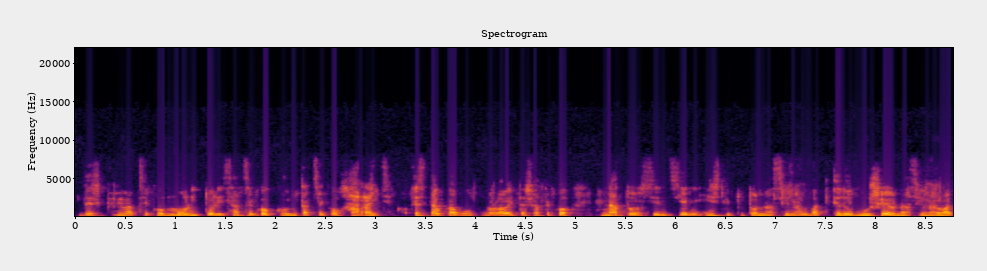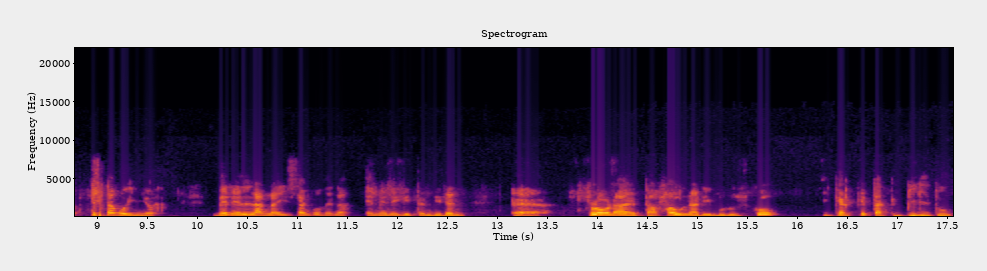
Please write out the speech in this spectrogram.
deskribatzeko, monitorizatzeko, kontatzeko, jarraitzeko. Ez daukagu, nola baita esateko, Natur Zientzien Instituto Nazional bat, edo Museo Nazional bat, ez dago inor, bere lana izango dena, hemen egiten diren eh, flora eta faunari buruzko ikerketak bildu,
